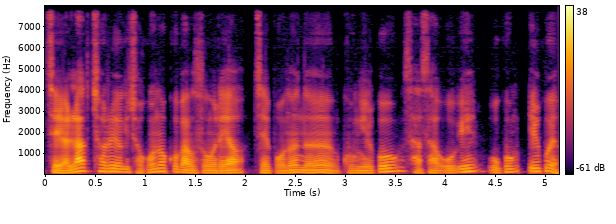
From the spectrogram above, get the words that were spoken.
제 연락처를 여기 적어놓고 방송을 해요. 제 번호는 010-4451-5019요.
